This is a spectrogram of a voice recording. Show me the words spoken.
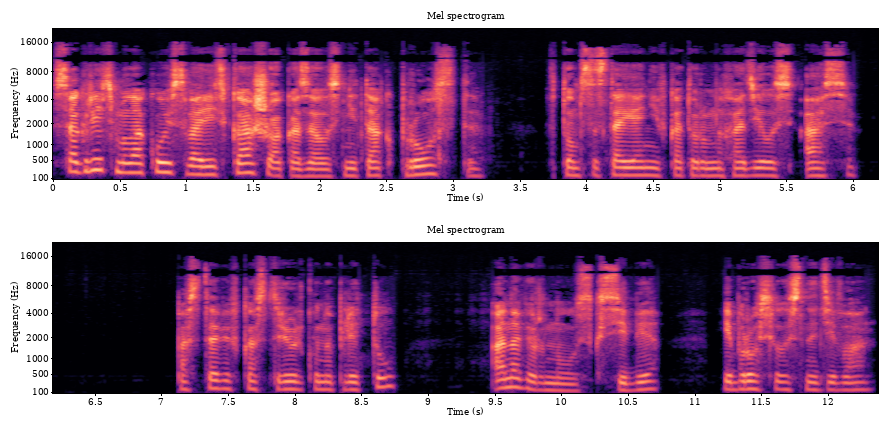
Согреть молоко и сварить кашу оказалось не так просто в том состоянии, в котором находилась Ася. Поставив кастрюльку на плиту, она вернулась к себе и бросилась на диван.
